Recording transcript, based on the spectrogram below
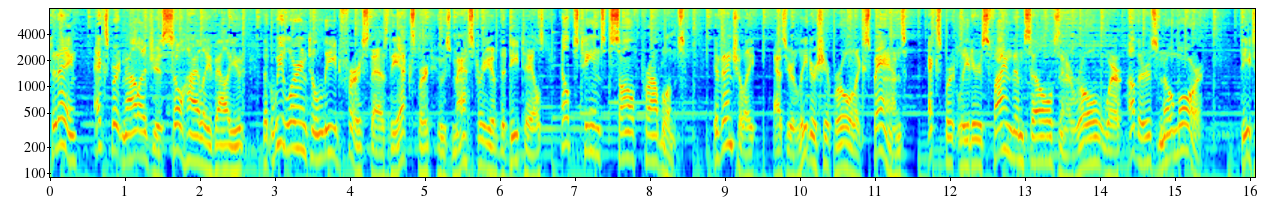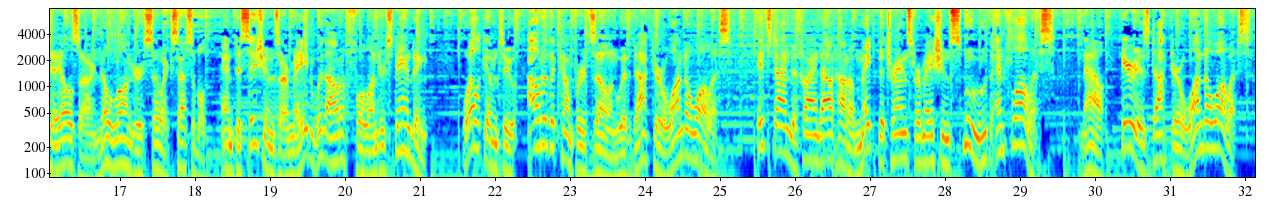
Today, expert knowledge is so highly valued that we learn to lead first as the expert whose mastery of the details helps teams solve problems. Eventually, as your leadership role expands, expert leaders find themselves in a role where others know more. Details are no longer so accessible, and decisions are made without a full understanding. Welcome to Out of the Comfort Zone with Dr. Wanda Wallace. It's time to find out how to make the transformation smooth and flawless. Now, here is Dr. Wanda Wallace.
